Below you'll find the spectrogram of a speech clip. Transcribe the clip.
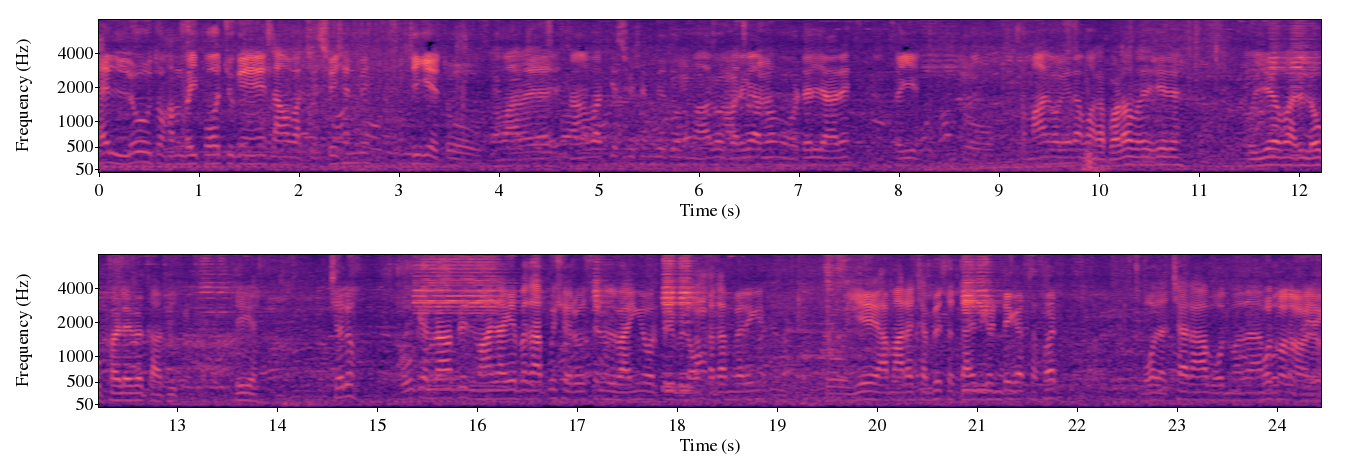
हेलो तो हम भाई पहुँच चुके हैं इस्लामाबाद के स्टेशन पे। ठीक है तो हमारा इस्लामाबाद के स्टेशन पे तो हम आगे उतर गए अब हम होटल जा रहे हैं। सही है तो सामान वगैरह हमारा बड़ा है ये और ये हमारे लोग खड़े हुए काफ़ी। ठीक है। चलो ओके अल्लाह हाफिज़। वहाँ जाके बस आपको शहरों से मिलवाएँगे और फिर ब्लॉग ख़त्म करेंगे। तो ये हमारा छब्बीस सत्ताईस घंटे का सफ़र। बहुत अच्छा रहा बहुत मज़ा बहुत मज़ा आया।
